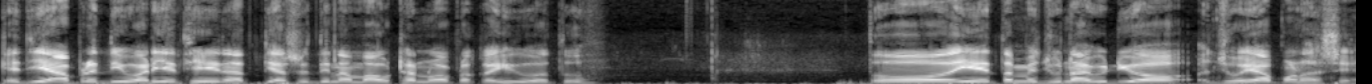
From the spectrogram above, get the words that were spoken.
કે જે આપણે દિવાળીએથી અત્યાર સુધીના માવઠાનું આપણે કહ્યું હતું, તો એ તમે જૂના વીડિયો જોયા પણ હશે.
